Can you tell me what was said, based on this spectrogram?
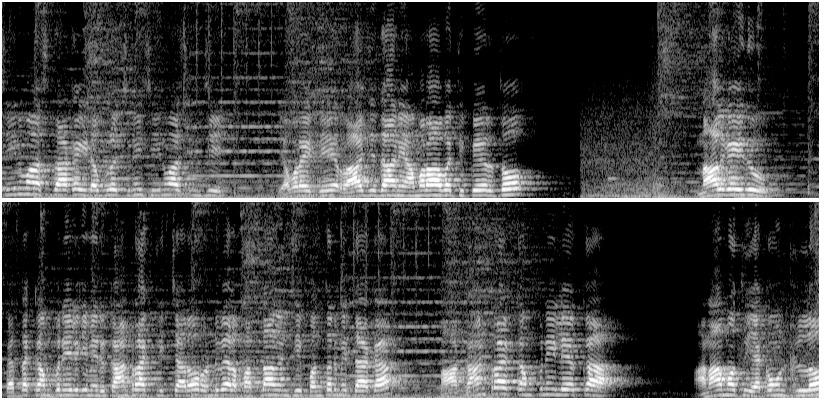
శ్రీనివాస్ దాకా ఈ డబ్బులు వచ్చినాయి. శ్రీనివాస్ నుంచి ఎవరైతే రాజధాని అమరావతి పేరుతో నాలుగైదు పెద్ద కంపెనీలకి మీరు కాంట్రాక్ట్లు ఇచ్చారో రెండు వేల పద్నాలుగు నుంచి పంతొమ్మిది దాకా ఆ కాంట్రాక్ట్ కంపెనీల యొక్క అనామతు అకౌంట్లలో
